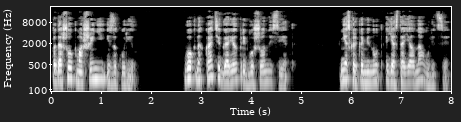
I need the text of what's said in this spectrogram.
подошел к машине и закурил. В окнах Кати горел приглушенный свет. Несколько минут я стоял на улице,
